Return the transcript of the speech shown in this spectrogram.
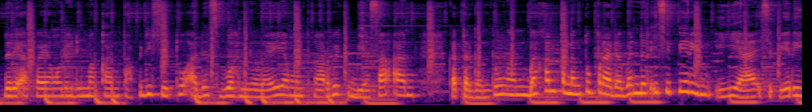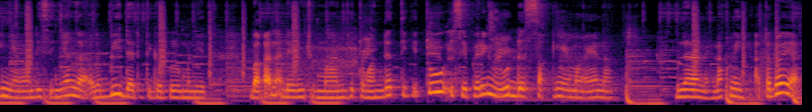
dari apa yang udah dimakan, tapi di situ ada sebuah nilai yang mempengaruhi kebiasaan, ketergantungan, bahkan penentu peradaban dari isi piring. Iya, isi piring yang habisinya nggak lebih dari 30 menit. Bahkan ada yang cuma hitungan detik itu isi piring ludes saking emang enak. Beneran enak nih atau doyan?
